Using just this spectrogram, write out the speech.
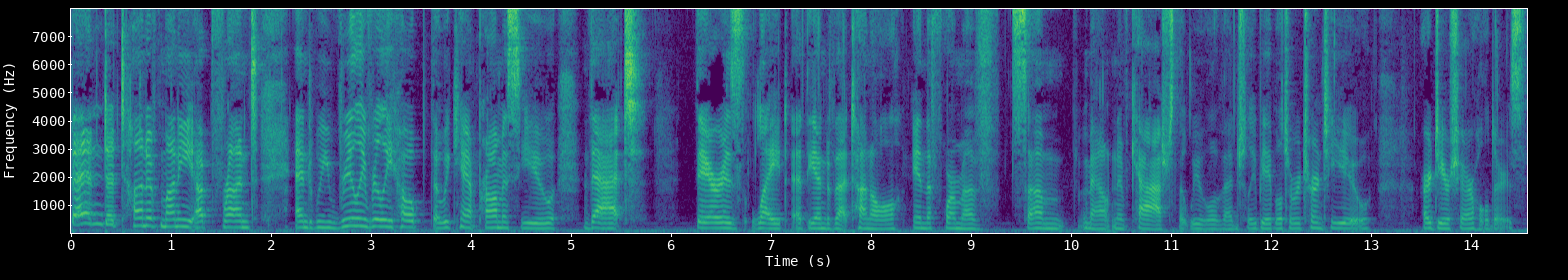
spend a ton of money up front. And we really, really hope that we can't promise you that there is light at the end of that tunnel in the form of some mountain of cash that we will eventually be able to return to you, our dear shareholders.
